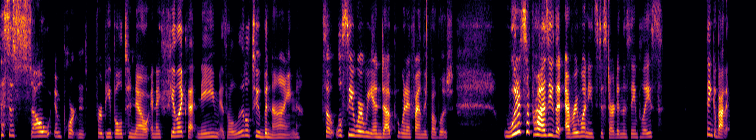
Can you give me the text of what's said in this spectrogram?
this is so important for people to know. And I feel like that name is a little too benign. So we'll see where we end up when I finally publish. Would it surprise you that everyone needs to start in the same place? Think about it.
